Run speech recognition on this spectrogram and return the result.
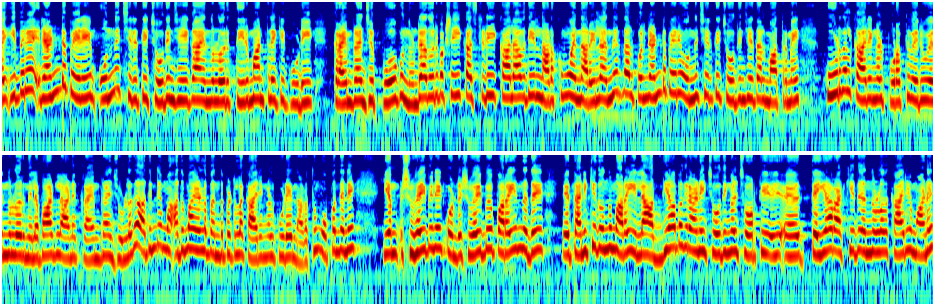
ഇവരെ രണ്ടുപേരെയും ഒന്നിച്ചിരുത്തി ചോദ്യം ചെയ്യുക എന്നുള്ള ഒരു തീരുമാനത്തിലേക്ക് കൂടി ക്രൈംബ്രാഞ്ച് പോകുന്നുണ്ട്. അതൊരു പക്ഷേ ഈ കസ്റ്റഡി കാലാവധിയിൽ നടക്കുമോ എന്നറിയില്ല. എന്നിരുന്നാൽ പോലും രണ്ടുപേരെ ഒന്നിച്ചിരുത്തി ചോദ്യം ചെയ്താൽ മാത്രമേ കൂടുതൽ കാര്യങ്ങൾ പുറത്തു വരൂ എന്നുള്ള ഒരു നിലപാടിലാണ് ക്രൈംബ്രാഞ്ച് ഉള്ളത്. അതിന്റെ മ- അതുമായുള്ള ബന്ധപ്പെട്ടുള്ള കാര്യങ്ങൾ കൂടെ നടത്തും. ഒപ്പം തന്നെ എം ഷുഹൈബിനെ കൊണ്ട് ഷുഹൈബ് പറയുന്നത് "ഏ, തനിക്കിതൊന്നും അറിയില്ല. അധ്യാപകരാണ് ഈ ചോദ്യങ്ങൾ ചോർത്തി തയ്യാറാക്കിയത് എന്നുള്ള കാര്യമാണ്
